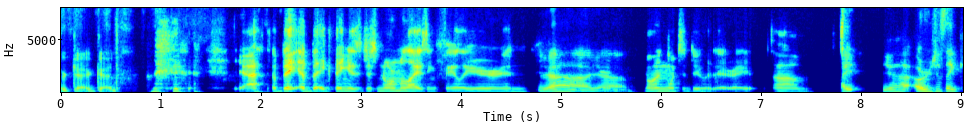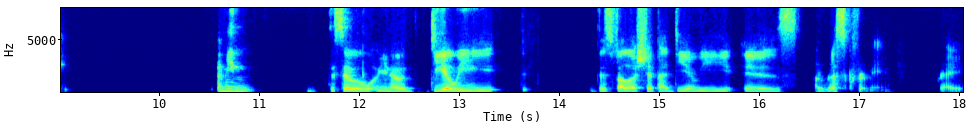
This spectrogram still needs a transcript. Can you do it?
Okay, good. yeah. A big, a big thing is just normalizing failure and yeah, yeah. And knowing what to do with it. Right. Um, I, yeah. Or just like, I mean, so, you know, DOE, this fellowship at DOE is a risk for me, right?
